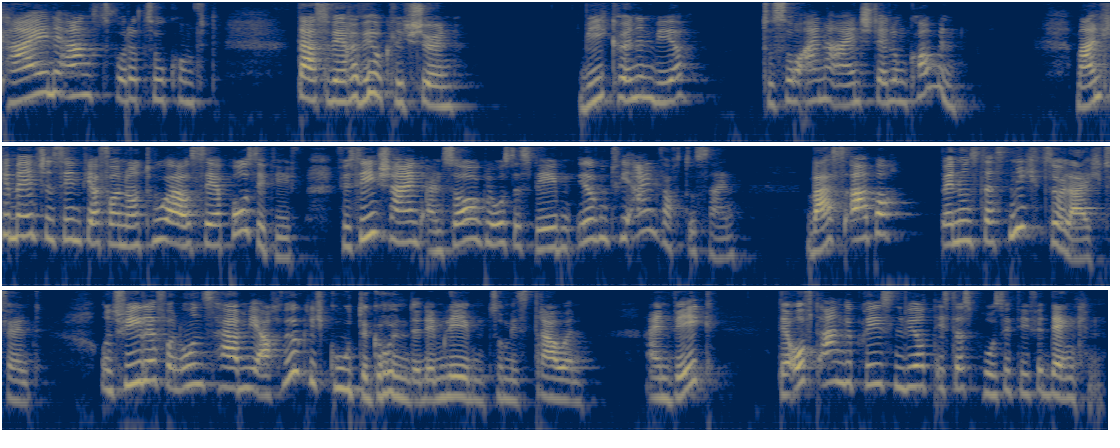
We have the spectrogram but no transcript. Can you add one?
Keine Angst vor der Zukunft. Das wäre wirklich schön. Wie können wir zu so einer Einstellung kommen? Manche Menschen sind ja von Natur aus sehr positiv. Für sie scheint ein sorgloses Leben irgendwie einfach zu sein. Was aber, wenn uns das nicht so leicht fällt? Und viele von uns haben ja auch wirklich gute Gründe, dem Leben zu misstrauen. Ein Weg, der oft angepriesen wird, ist das positive Denken.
